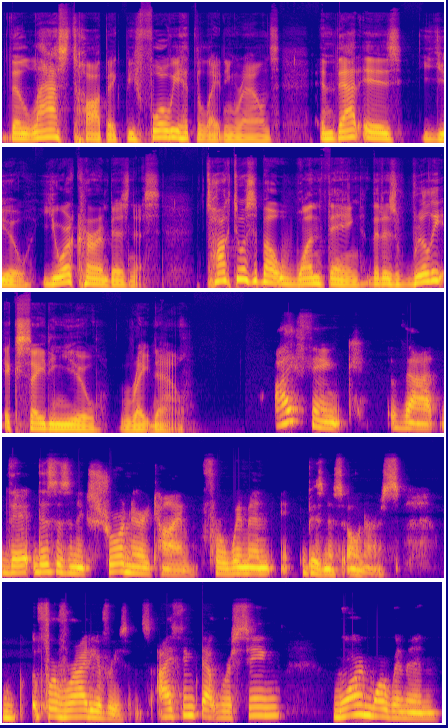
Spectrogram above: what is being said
the last topic before we hit the lightning rounds, and that is you, your current business. Talk to us about one thing that is really exciting you right now. I think that there, this is an extraordinary time for women business owners for a variety of reasons. I think that we're seeing more and more women.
